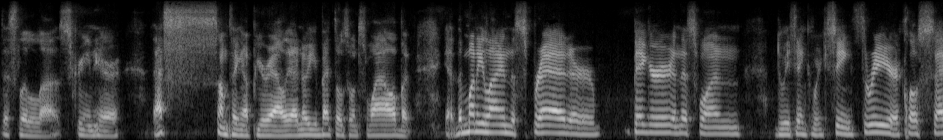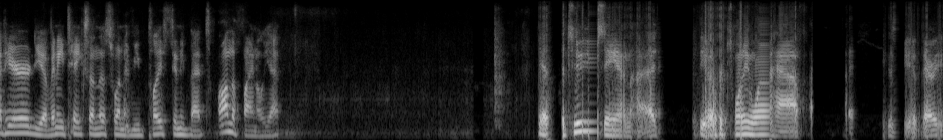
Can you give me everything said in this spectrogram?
this little uh, screen here. That's something up your alley. I know you bet those once in a while, but yeah, the money line, the spread are bigger in this one. Do we think we're seeing three or a close set here? Do you have any takes on this one? Have you placed any bets on the final yet? Yeah, the two you're seeing, I, the over 21 and a half, this be a very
